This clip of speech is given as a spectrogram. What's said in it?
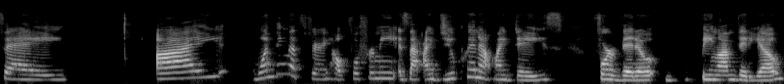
say I one thing that's very helpful for me is that I do plan out my days for video being on video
